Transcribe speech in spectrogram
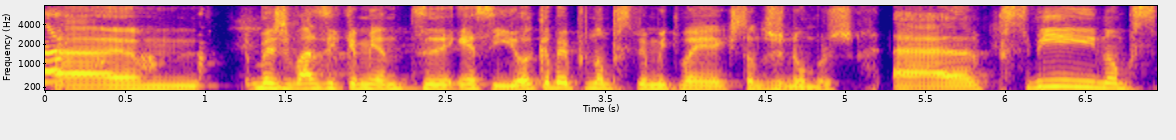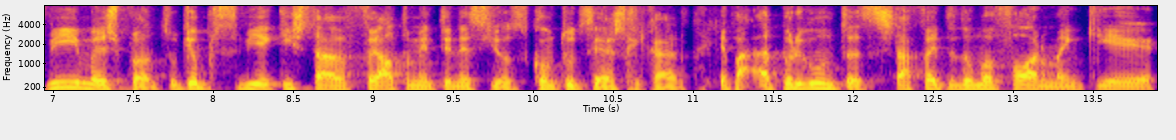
Ahm, mas basicamente é assim, eu acabei por não perceber muito bem a questão dos números. Ah, percebi e não percebi, mas pronto, o que eu percebi é que isto está, foi altamente tendencioso, como tu disseste, Ricardo. Epá, a pergunta se está feita de uma forma em que é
